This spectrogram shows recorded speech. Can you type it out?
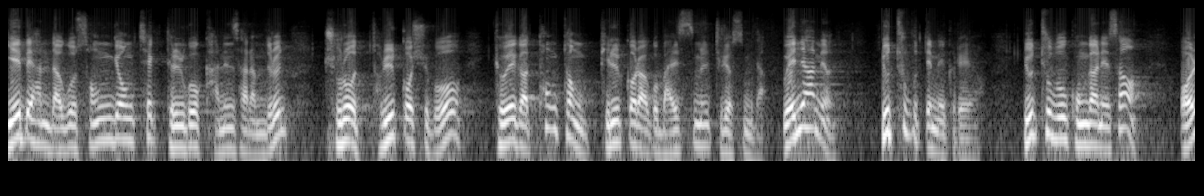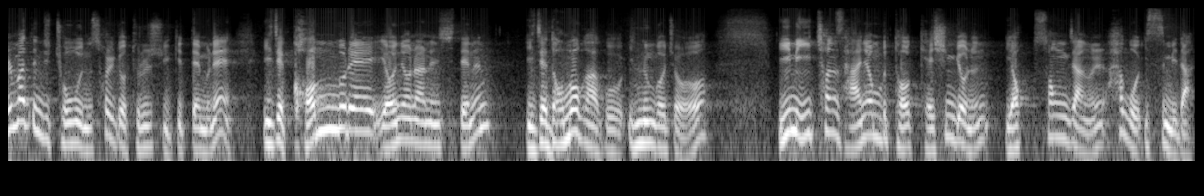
예배한다고 성경책 들고 가는 사람들은 줄어들 것이고 교회가 텅텅 빌 거라고 말씀을 드렸습니다. 왜냐하면 유튜브 때문에 그래요. 유튜브 공간에서 얼마든지 좋은 설교 들을 수 있기 때문에 이제 건물에 연연하는 시대는 이제 넘어가고 있는 거죠. 이미 2004년부터 개신교는 역성장을 하고 있습니다.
